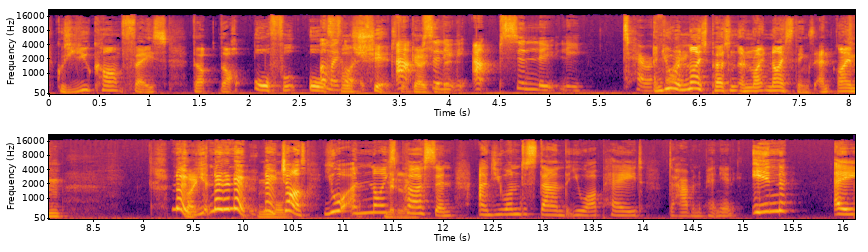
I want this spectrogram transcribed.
because you can't face the the awful oh awful god, shit that goes with absolutely, it. absolutely terrifying. And you're a nice person and write nice things, and I'm. No, Like, you, no, no, no, no, Giles. You're a nice middling. person, and you understand that you are paid to have an opinion in a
